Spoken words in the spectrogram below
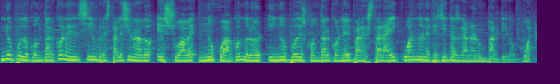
no puedo contar con él, siempre está lesionado, es suave, no juega con dolor y no puedes contar con él para estar ahí cuando necesitas ganar un partido. Bueno,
